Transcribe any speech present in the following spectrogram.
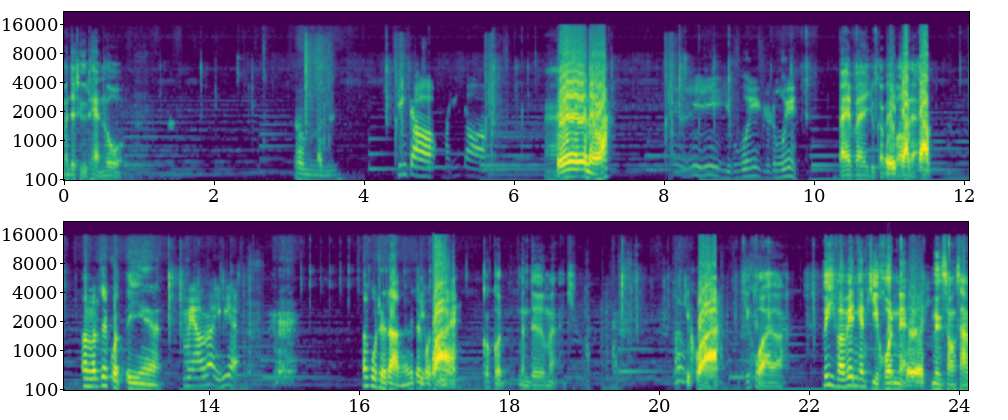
มันจะถือแทนโล่อืมจิ้งจอกหมาจิ้งจอกอ่าเอ้ยไหนวะนี่นี่อยู่ตรงกูนี่อยู่ตรงกูนี่ไปไปอยู่กับเอ้ไอ้ยบอจัสบอะจับอ้าวเราจะกดตีไงแมวด้วยไอ้เหี้ยถ้ากูถือดาบมันไม่จะขี้กดขวาตีก็กดเหมือนเดิมอะขี้ขวาที่ขวาเหรอ เฮ้ยมาเว้นกันกี่คนเนี่ยเออหนึ่งสองสาม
